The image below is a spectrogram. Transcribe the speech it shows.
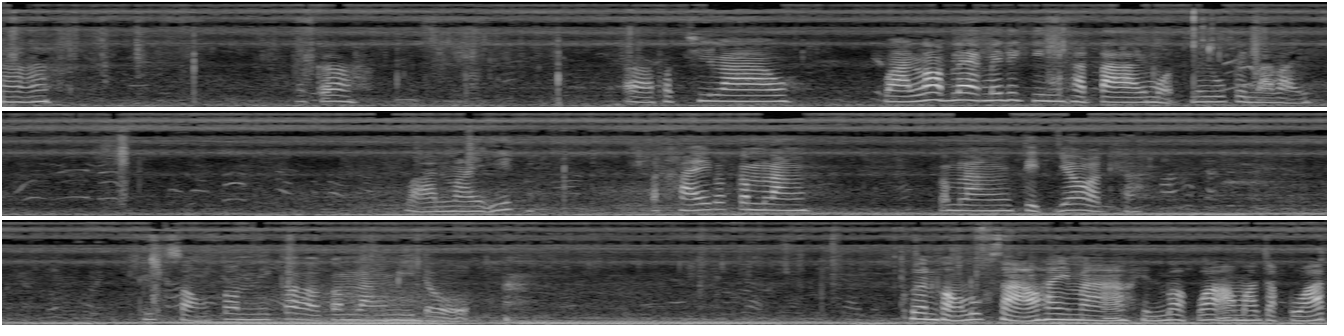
มา แล้วก็ผักชีลาว หวานรอบแรกไม่ได้กินค่ะตายหมดไม่รู้เป็นอะไร หวานไหมอีกตะไคร้ก็กำลังกำลังติดยอดค่ะพริกสองต้นนี่ก็กำลังมีดอก พื่อนของลูกสาวให้มา เห็นบอกว่าเอามาจากวัด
